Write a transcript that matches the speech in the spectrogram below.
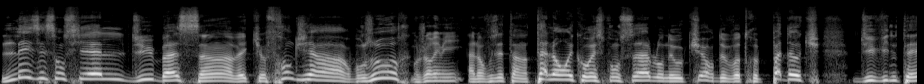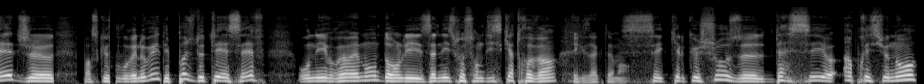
Les essentiels du bassin avec Franck Gérard. Bonjour. Bonjour Rémi. Alors vous êtes un talent éco-responsable, on est au cœur de votre paddock du vintage euh, parce que vous rénovez des postes de TSF. On est vraiment dans les années 70-80. Exactement. C'est quelque chose euh, d'assez euh, impressionnant.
